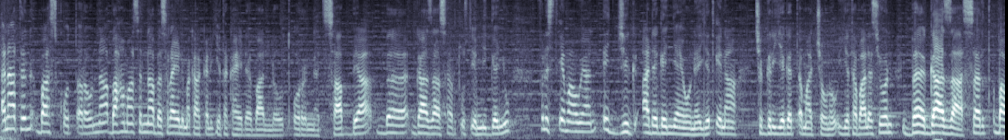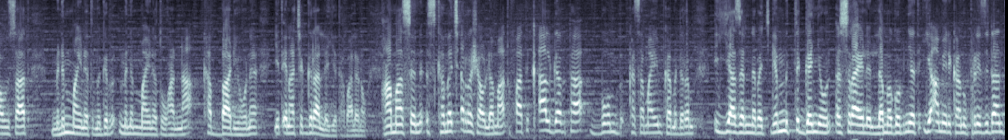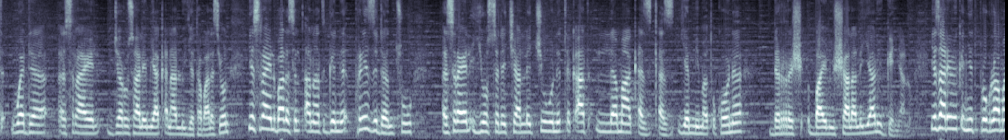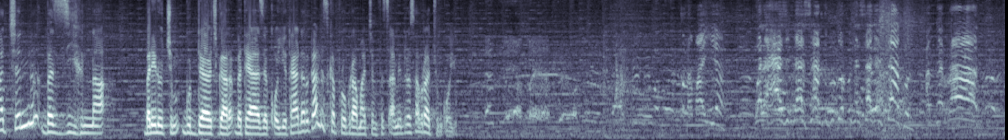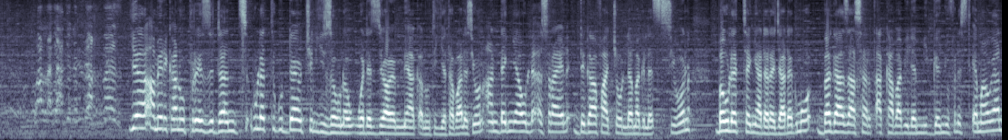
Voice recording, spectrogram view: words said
ቀናትን ባስቆጠረውና በሐማስና በእስራኤል መካከል እየተካሄደ ባለው ጦርነት ሳቢያ በጋዛ ሰርጥ ውስጥ የሚገኙ ፍልስጤማውያን እጅግ አደገኛ የሆነ የጤና ችግር እየገጠማቸው ነው እየተባለ ሲሆን በጋዛ ሰርጥ በአሁኑ ሰዓት ምንም አይነት ምግብ፣ ምንም አይነት ውሃና ከባድ የሆነ የጤና ችግር አለ እየተባለ ነው። ሐማስን እስከ መጨረሻው ለማጥፋት ቃል ገብታ ቦምብ ከሰማይም ከምድርም እያዘነበች የምትገኘውን እስራኤልን ለመጎብኘት የአሜሪካኑ ፕሬዚዳንት ወደ እስራኤል ጀሩሳሌም ያቀናሉ እየተባለ ሲሆን የእስራኤል ባለስልጣናት ግን ፕሬዚደንቱ እስራኤል እየወሰደች ያለችውን ጥቃት ለማቀዝቀዝ የሚመጡ ከሆነ ድርሽ ባይሉ ይሻላል እያሉ ይገኛሉ። የዛሬው የቅኝት ፕሮግራማችን በዚህና በሌሎችም ጉዳዮች ጋር በተያያዘ ቆይታ ያደርጋል። እስከ ፕሮግራማችን ፍጻሜ ድረስ አብራችሁን ቆዩ። የአሜሪካኑ ፕሬዝዳንት ሁለት ጉዳዮችን ይዘው ነው ወደዚያው የሚያቀኑት እየተባለ ሲሆን አንደኛው ለእስራኤል ድጋፋቸውን ለመግለጽ ሲሆን በሁለተኛ ደረጃ ደግሞ በጋዛ ሰርጥ አካባቢ ለሚገኙ ፍልስጤማውያን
